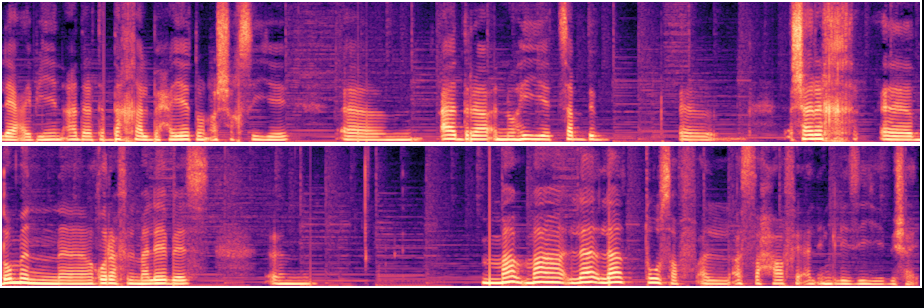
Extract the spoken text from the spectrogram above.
لاعبين قادرة تتدخل بحياتهم الشخصية قادرة أنه هي تسبب آه، شرخ آه، ضمن غرف الملابس. ما ما لا لا توصف الصحافة الإنجليزية بشيء.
